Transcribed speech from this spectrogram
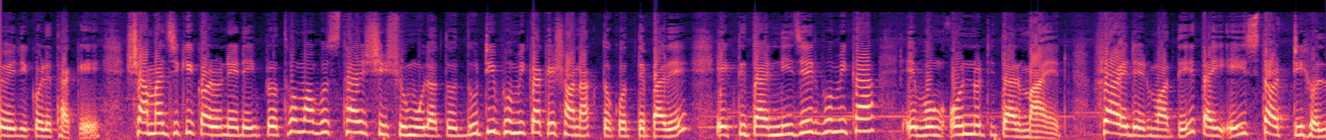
তৈরি করে থাকে। সামাজিকীকরণের এই প্রথম অবস্থায় শিশু মূলত দুটি ভূমিকাকে শনাক্ত করতে পারে, একটি তার নিজের ভূমিকা এবং অন্যটি তার মায়ের। ফ্রয়েডের মতে, তাই এই স্তরটি হল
